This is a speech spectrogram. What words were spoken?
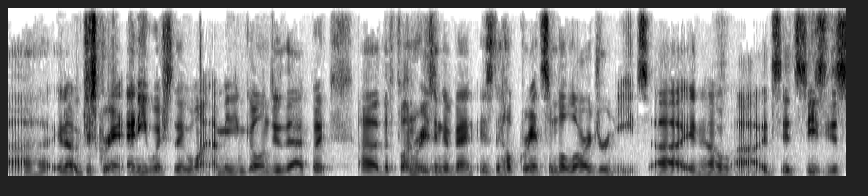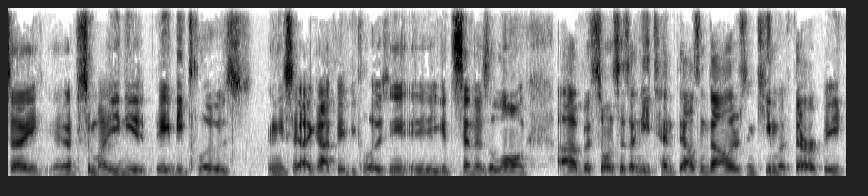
Uh, you know, just grant any wish they want. I mean, you can go and do that, but uh, the fundraising event is to help grant some of the larger needs. Uh, you know, uh, it's it's easy to say you know, if somebody needed baby clothes, and you say I got baby clothes, and you, and you could send those along. Uh, but if someone says I need ten thousand dollars in chemotherapy,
